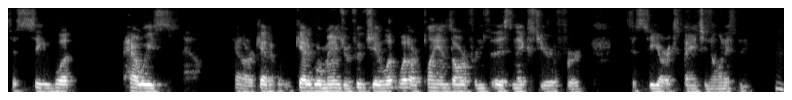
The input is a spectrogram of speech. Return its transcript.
to see what how we how our category manager and Foodshed what, what our plans are for this next year for to see our expansion on it and mm.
